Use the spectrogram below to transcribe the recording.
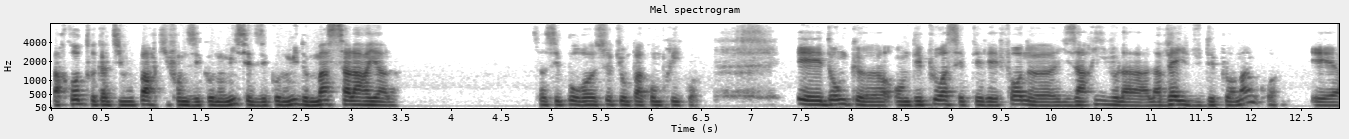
Par contre, quand ils vous parlent qu'ils font des économies, c'est des économies de masse salariale. Ça, c'est pour euh, ceux qui n'ont pas compris. quoi. Et donc, euh, on déploie ces téléphones, ils arrivent la, la, veille du déploiement, quoi. Et euh,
